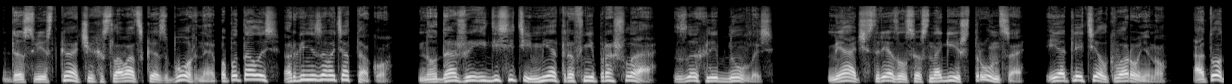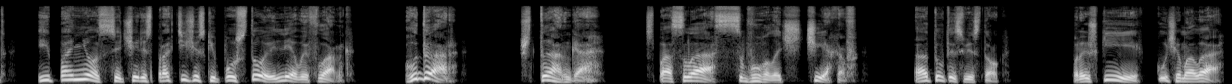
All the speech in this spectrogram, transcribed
До свистка чехословацкая сборная попыталась организовать атаку, но даже и десяти метров не прошла, захлебнулась. Мяч срезался с ноги Штрунца и отлетел к Воронину, а тот и понесся через практически пустой левый фланг. Удар! Штанга! Спасла, сволочь, Чехов! А тут и свисток. Прыжки, куча мала.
